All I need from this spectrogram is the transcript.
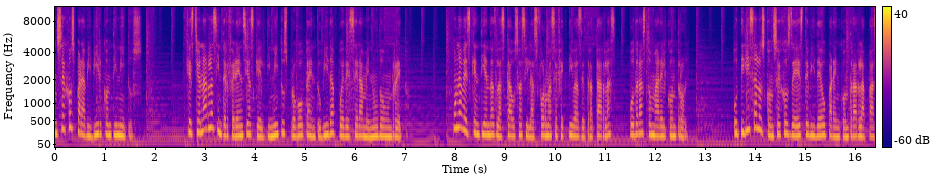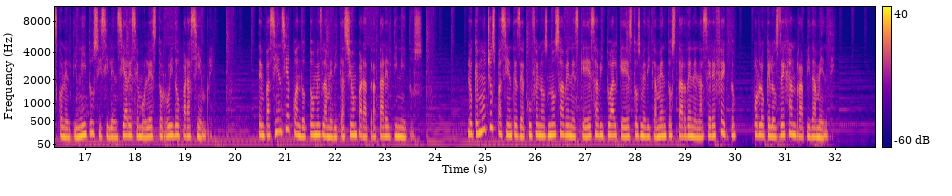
Consejos para vivir con tinnitus. Gestionar las interferencias que el tinnitus provoca en tu vida puede ser a menudo un reto. Una vez que entiendas las causas y las formas efectivas de tratarlas, podrás tomar el control. Utiliza los consejos de este video para encontrar la paz con el tinnitus y silenciar ese molesto ruido para siempre. Ten paciencia cuando tomes la medicación para tratar el tinnitus. Lo que muchos pacientes de acúfenos no saben es que es habitual que estos medicamentos tarden en hacer efecto, por lo que los dejan rápidamente.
